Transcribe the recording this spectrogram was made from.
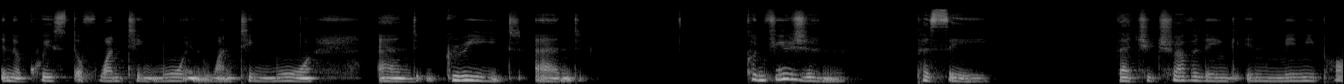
in a quest of wanting more and wanting more and greed and confusion per se that you're traveling in many paths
